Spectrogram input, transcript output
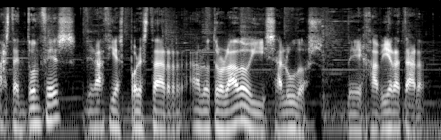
Hasta entonces, gracias por estar al otro lado y saludos de Javier Atard.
